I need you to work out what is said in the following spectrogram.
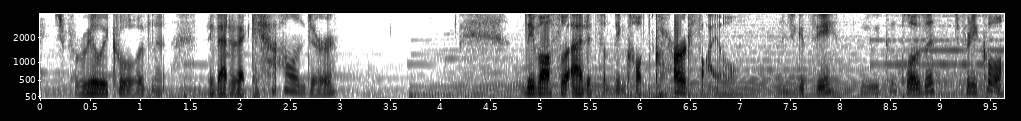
It's really cool, isn't it? They've added a calendar. They've also added something called Cardfile. As you can see, we can close it. It's pretty cool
